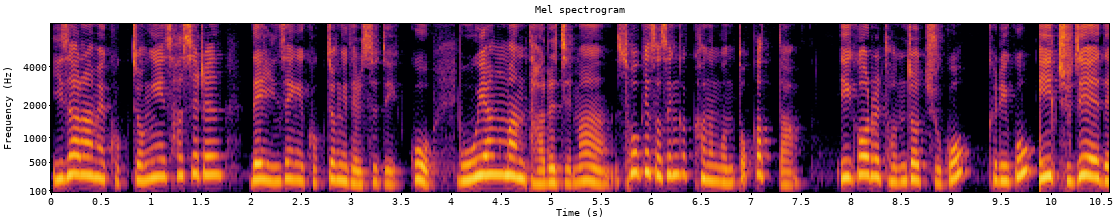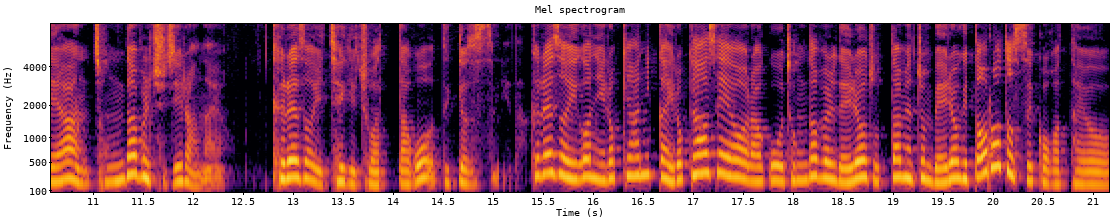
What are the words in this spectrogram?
이 사람의 걱정이 사실은 내 인생의 걱정이 될 수도 있고 모양만 다르지만 속에서 생각하는 건 똑같다. 이거를 던져주고 그리고 이 주제에 대한 정답을 주질 않아요. 그래서 이 책이 좋았다고 느껴졌습니다. 그래서 이건 이렇게 하니까 이렇게 하세요 라고 정답을 내려줬다면 좀 매력이 떨어졌을 것 같아요.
